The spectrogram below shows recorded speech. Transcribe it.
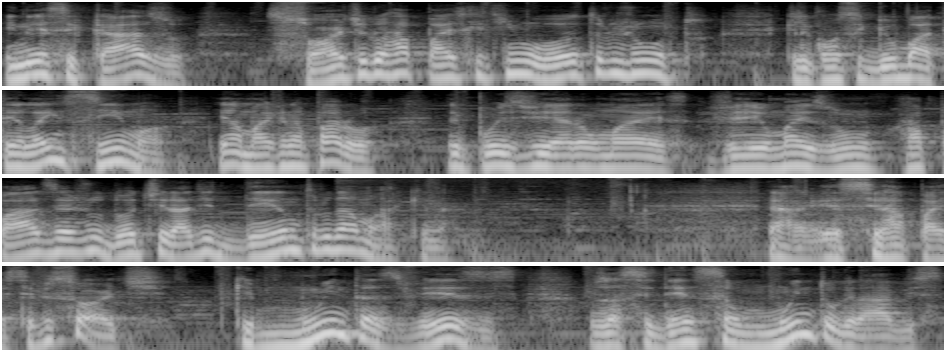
E nesse caso, sorte do rapaz que tinha o outro junto, que ele conseguiu bater lá em cima ó, e a máquina parou. Depois vieram mais, veio mais um rapaz e ajudou a tirar de dentro da máquina. Ah, esse rapaz teve sorte, porque muitas vezes os acidentes são muito graves.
